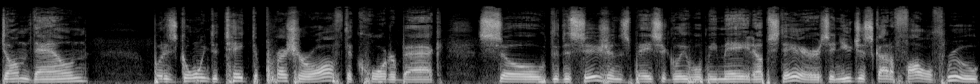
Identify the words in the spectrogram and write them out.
dumb down, but is going to take the pressure off the quarterback so the decisions basically will be made upstairs and you just got to follow through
